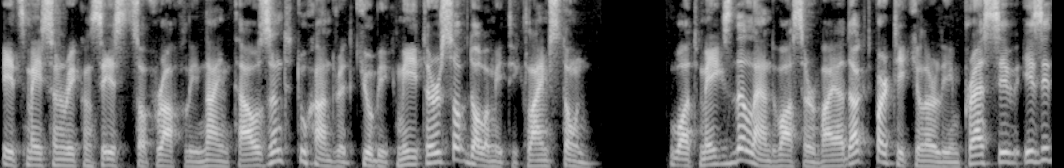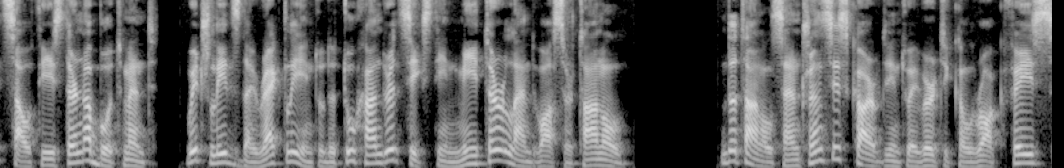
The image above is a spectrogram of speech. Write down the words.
Its masonry consists of roughly 9,200 cubic meters of dolomitic limestone. What makes the Landwasser viaduct particularly impressive is its southeastern abutment, which leads directly into the 216-meter Landwasser tunnel. The tunnel's entrance is carved into a vertical rock face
